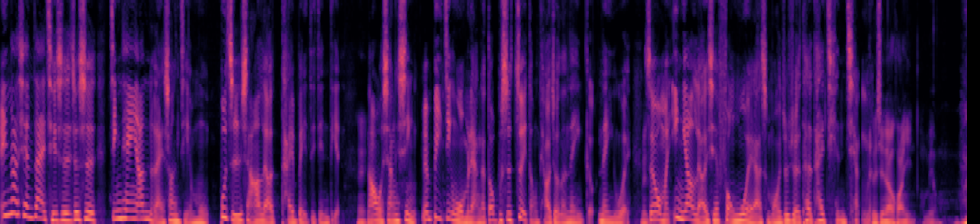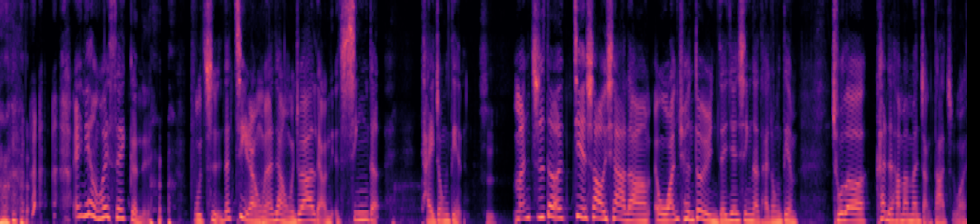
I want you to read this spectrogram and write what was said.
哎，那现在其实就是今天要来上节目，不只是想要聊台北这间店，然后我相信，因为毕竟我们两个都不是最懂调酒的那一个那一位，所以我们硬要聊一些风味啊什么，我就觉得太太牵强了。所以现在要欢迎，哦、没有？哎、欸，你很会 say 梗哎，不是？那既然我们要这样，我们就要聊你新的台中店，是蛮值得介绍一下的啊！我完全对于你这间新的台中店，除了看着它慢慢长大之外。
